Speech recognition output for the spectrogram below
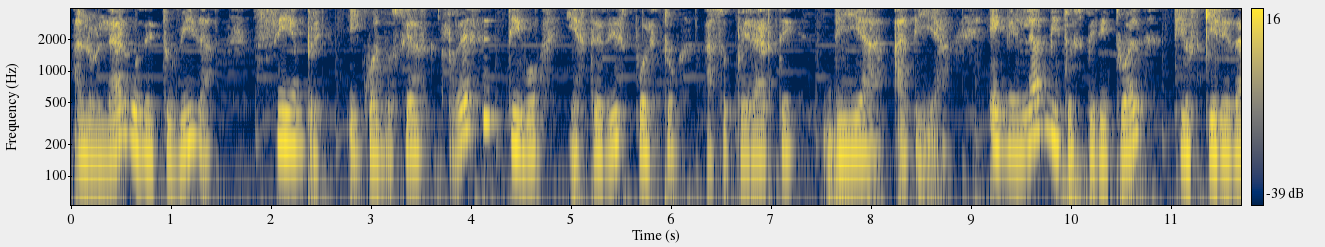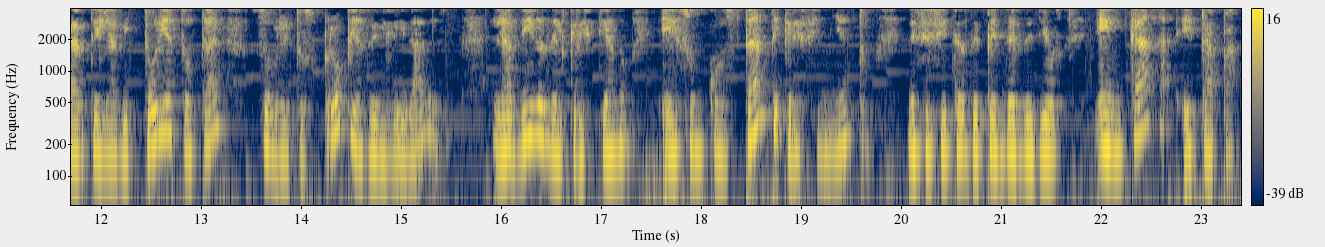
a lo largo de tu vida. Siempre y cuando seas receptivo y estés dispuesto a superarte día a día. En el ámbito espiritual, Dios quiere darte la victoria total sobre tus propias debilidades. La vida del cristiano es un constante crecimiento. Necesitas depender de Dios en cada etapa,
